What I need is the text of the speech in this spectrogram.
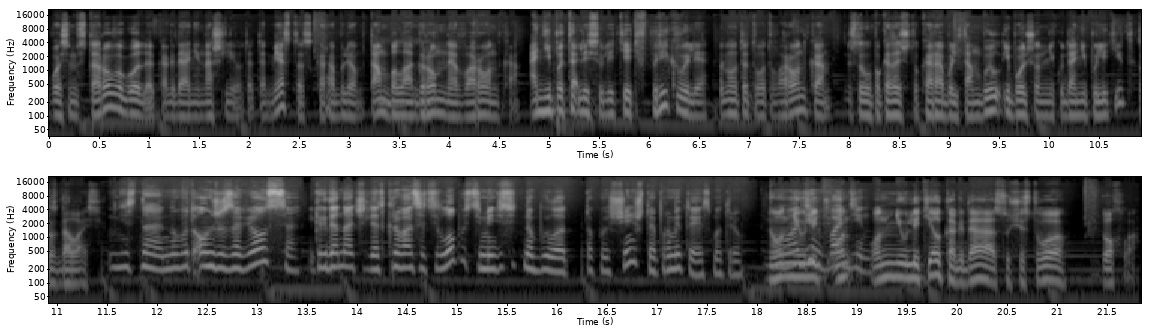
82 года, когда они нашли вот это место с кораблем, там была огромная воронка. Они пытались улететь в приквеле, но вот эта вот воронка, чтобы показать, что корабль там был и больше он никуда не полетит, создалась. Не знаю, но вот он же завелся, и когда начали открываться эти лопасти, мне действительно было такое ощущение, что я Прометея смотрю. Но он, Ну, не один улет- он- он не улетел, когда существо сдохло.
